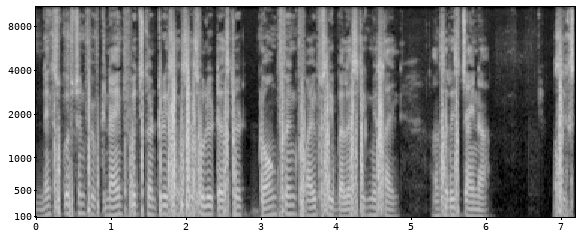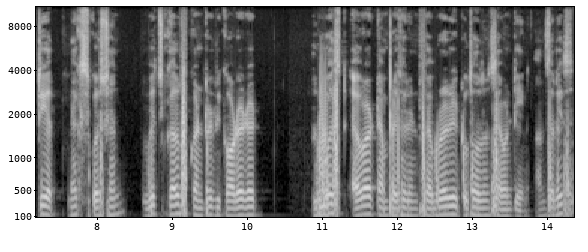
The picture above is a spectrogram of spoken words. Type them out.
Next question 59th which country successfully tested Dongfeng 5C ballistic missile? Answer is China. 60th next question which Gulf country recorded its lowest ever temperature in February 2017 answer is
